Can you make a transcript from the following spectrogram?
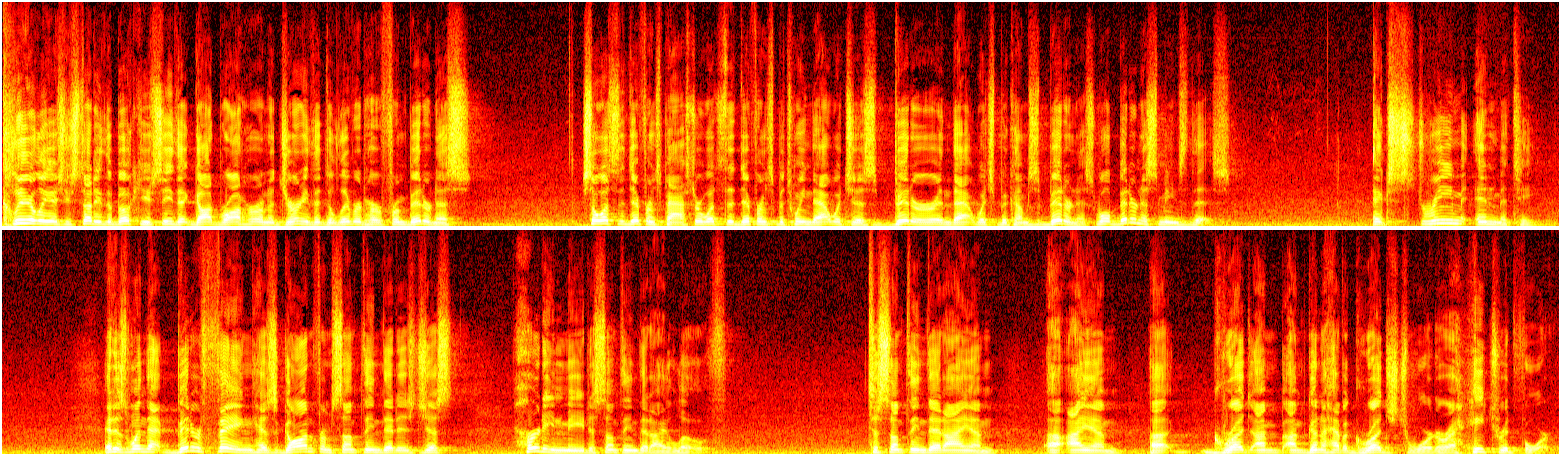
Clearly, as you study the book, you see that God brought her on a journey that delivered her from bitterness So, what's the difference, Pastor? What's the difference between that which is bitter and that which becomes bitterness? Well, bitterness means this extreme enmity. It is when that bitter thing has gone from something that is just hurting me to something that I loathe, to something that I am, uh, I am uh, grudge, I'm, I'm going to have a grudge toward or a hatred for.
